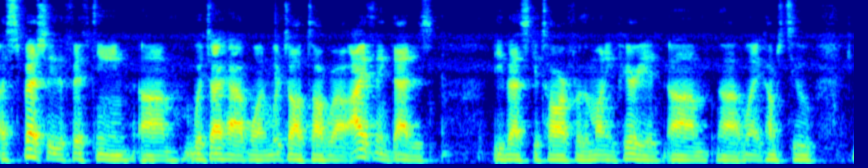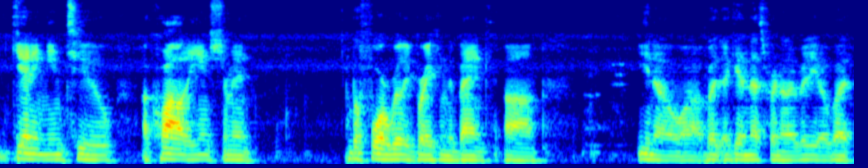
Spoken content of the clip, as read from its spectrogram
especially the 15, um, which I have one, which I'll talk about. I think that is the best guitar for the money period um, uh, when it comes to getting into a quality instrument before really breaking the bank. Um, you know, uh, but again, that's for another video. But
